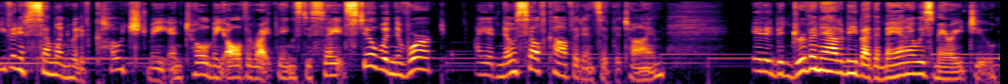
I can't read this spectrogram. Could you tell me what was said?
Even if someone would have coached me and told me all the right things to say, it still wouldn't have worked. I had no self confidence at the time. It had been driven out of me by the man I was married to.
